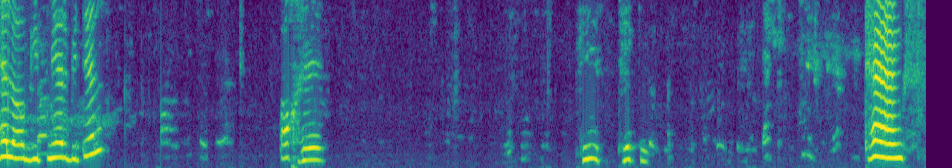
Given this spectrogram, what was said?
Hello, gib mir bitte. Okay. Please take it. Thanks.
